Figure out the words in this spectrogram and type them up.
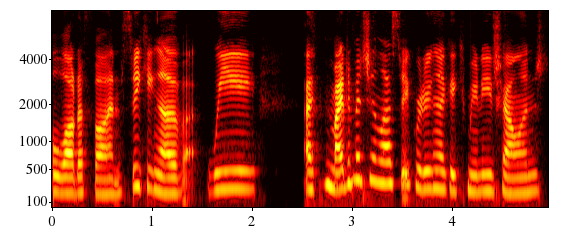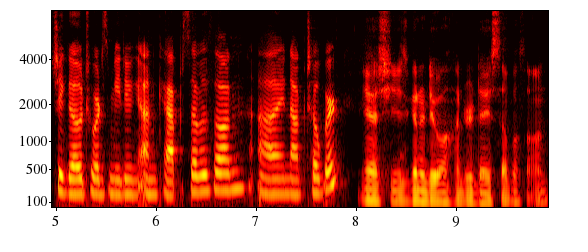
a lot of fun. Speaking of, we I might have mentioned last week we're doing like a community challenge to go towards me doing uncapped subathon uh, in October. yeah. She's gonna do a hundred day subathon.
